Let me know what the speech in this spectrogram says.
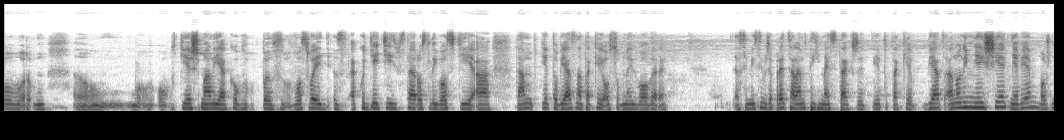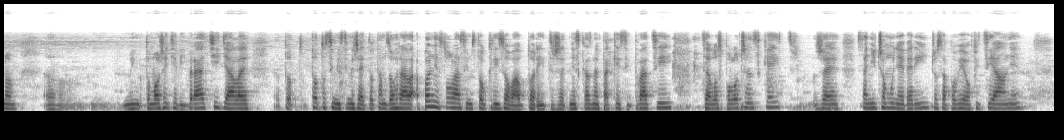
tiež mali ako vo svojej, ako deti v starostlivosti a tam je to viac na takej osobnej dôvere ja si myslím, že predsa len v tých mestách, že je to také viac anonymnejšie, neviem, možno uh, to môžete vyvrátiť, ale to, to, toto si myslím, že aj to tam zohráva. A plne súhlasím s tou krízou autorít, že dneska sme v takej situácii celospoločenskej, že sa ničomu neverí, čo sa povie oficiálne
